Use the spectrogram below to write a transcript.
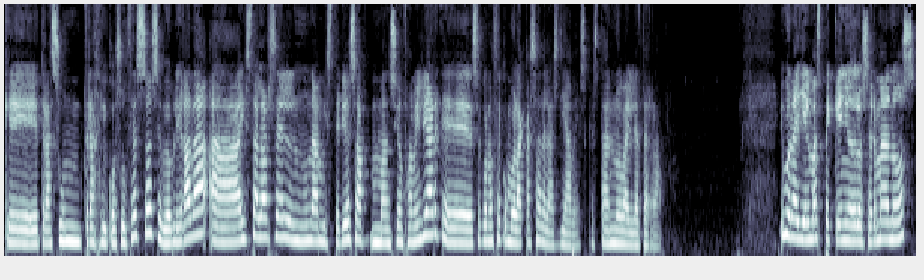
que tras un trágico suceso se ve obligada a instalarse en una misteriosa mansión familiar que se conoce como la Casa de las Llaves, que está en Nueva Inglaterra. Y bueno, allí el más pequeño de los hermanos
